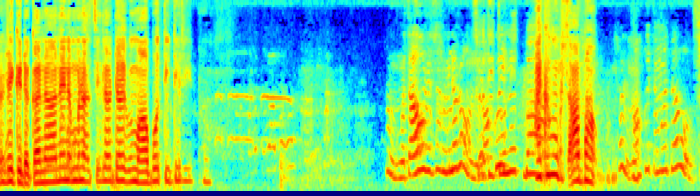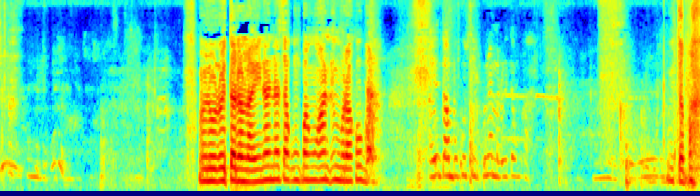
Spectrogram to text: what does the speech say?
Dali kada kananay naman na sila dahil umabot ti diri pa. Hmm, Matawa na sa minaro. Sa titunit ba? Ay, kung magsaba. Bakit ang mga tao? Ano, no, tanang lainan na sa akong panguan. Ay, mura ko. Ayun, tambo ko silpo na, maluwain tam ka. Uy, tabang.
